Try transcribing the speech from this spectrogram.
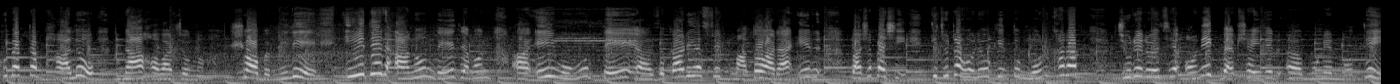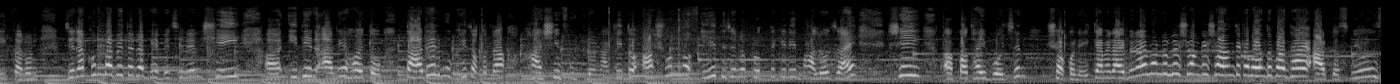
খুব একটা ভালো না হওয়ার জন্য। সব মিলিয়ে ঈদের আনন্দে যেমন এই মুহূর্তে জাকারিয়া স্ট্রিট, মাতোয়ারা। এর পাশাপাশি কিছুটা হলেও কিন্তু মন খারাপ জুড়ে রয়েছে অনেক ব্যবসায়ীদের মনের মধ্যেই। কারণ যেরকমভাবে তারা ভেবেছিলেন, সেই ঈদের আগে হয়তো তাদের মুখে ততটা হাসি ফুটলো না। কিন্তু আসন্ন ঈদ যেন প্রত্যেকেরই ভালো যায়, সেই কথাই বলছেন সকলেই। ক্যামেরায় বিনয় মণ্ডলের সঙ্গে Sayantika Bandyopadhyay, R plus news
